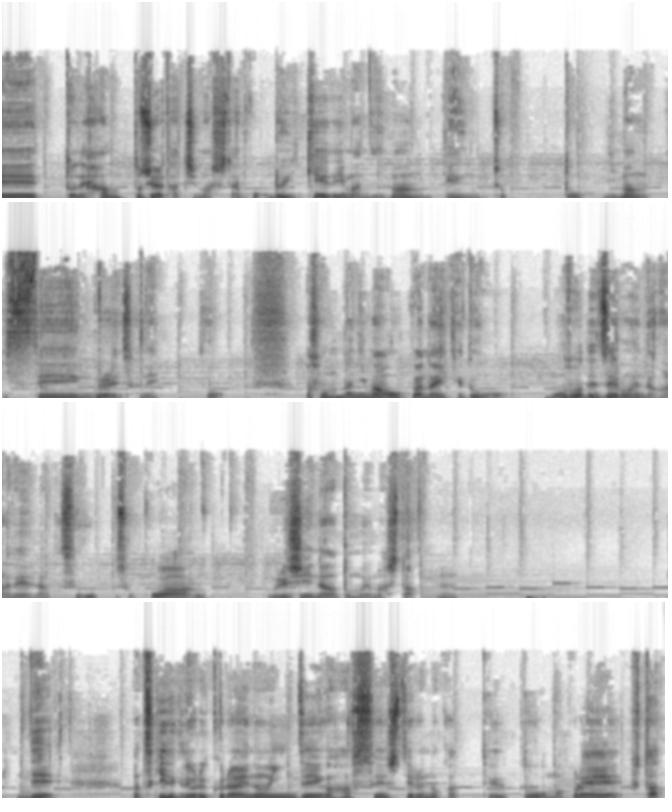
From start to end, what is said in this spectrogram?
えーっとね、半年ぐらい経ちました。累計で今2万円ちょっと、2万1000円ぐらいですかね。そう。まそんなにまあ多くはないけど、元で0円だからね、なんかすごくそこは嬉しいなと思いました。うん。で、まあ月々どれくらいの印税が発生してるのかっていうと、まあこれ2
